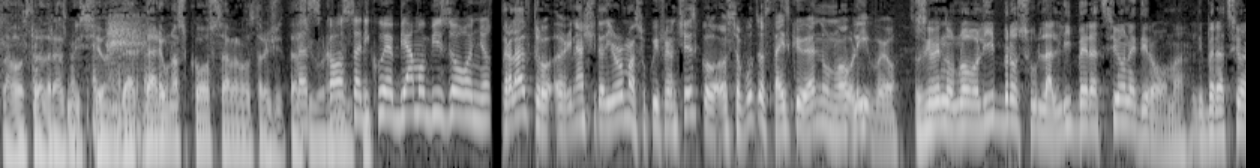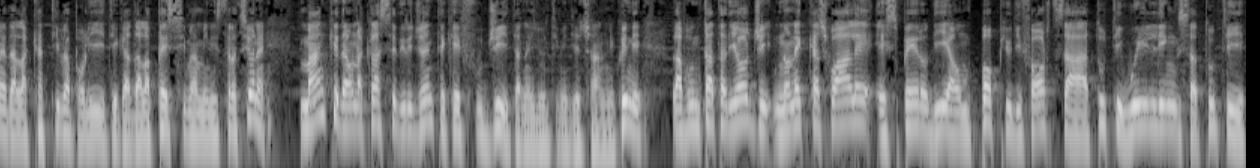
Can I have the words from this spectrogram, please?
la vostra trasmissione, dare, dare, una scossa alla nostra città la sicuramente. La scossa di cui abbiamo bisogno. Tra l'altro, Rinascita di Roma, su cui Francesco, ho saputo, stai scrivendo un nuovo libro. Sto scrivendo un nuovo libro sulla liberazione di Roma, liberazione dalla cattiva politica, dalla pessima amministrazione, ma anche da una classe dirigente che è fuggita negli ultimi dieci anni. Quindi la puntata di oggi non è casuale e spero dia un po' più di forza a tutti i Willings, a tutti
